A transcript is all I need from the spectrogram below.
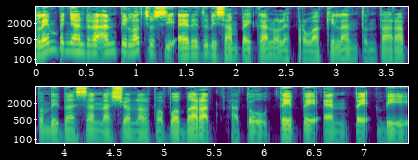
Klaim penyanderaan pilot Susi Air itu disampaikan oleh perwakilan Tentara Pembebasan Nasional Papua Barat atau TPNPB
